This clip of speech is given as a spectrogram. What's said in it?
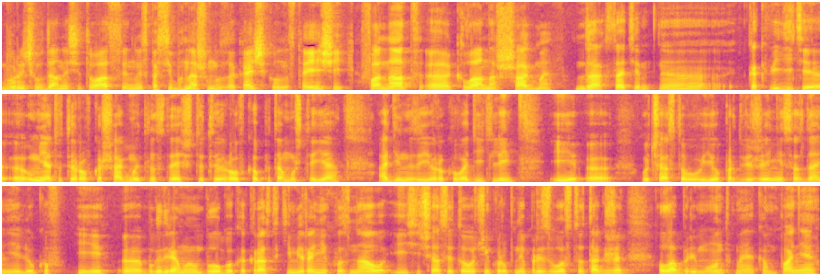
выручил в данной ситуации. Ну и спасибо нашему заказчику, он настоящий фанат э, клана Шагмы. Да, кстати, э, как видите, э, у меня татуировка Шагмы, это настоящая татуировка, потому что я один из ее руководителей и э, участвовал в ее продвижении, создании люков. И э, благодаря моему блогу как раз-таки мир о них узнал, и сейчас это очень крупное производство. Также Лабремонт, моя компания,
